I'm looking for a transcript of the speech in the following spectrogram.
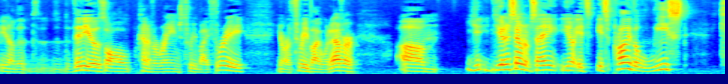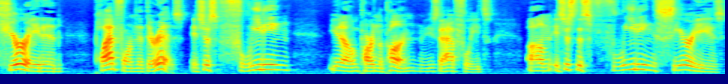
you know, the, the, the videos all kind of arranged three by three, you know, or three by whatever. Um, you, you understand what I'm saying? You know, it's it's probably the least curated platform that there is. It's just fleeting, you know, pardon the pun. We used to have fleets. Um, it's just this fleeting series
